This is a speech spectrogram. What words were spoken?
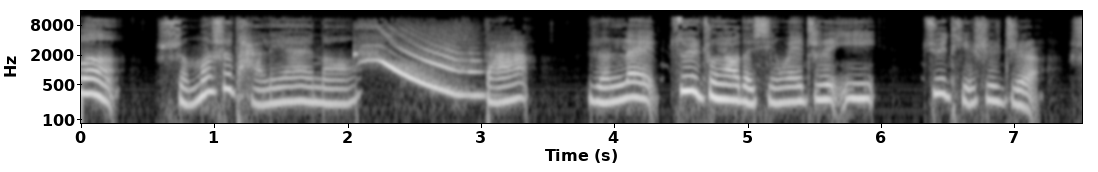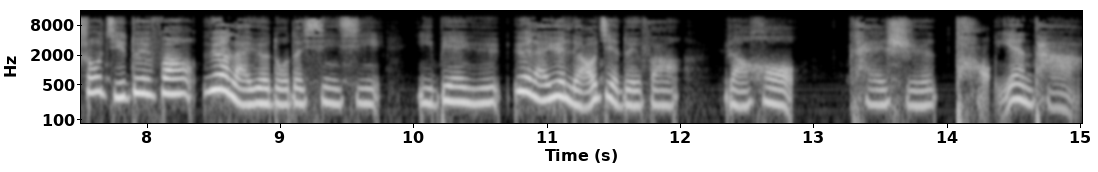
问什么是谈恋爱呢？答：人类最重要的行为之一，具体是指收集对方越来越多的信息，以便于越来越了解对方，然后开始讨厌他。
